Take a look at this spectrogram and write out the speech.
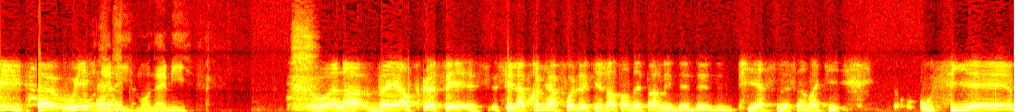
oui. Mon ami, mon ami. Voilà. Ben, en tout cas, c'est la première fois là, que j'entendais parler d'une pièce là, seulement qui, aussi euh,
